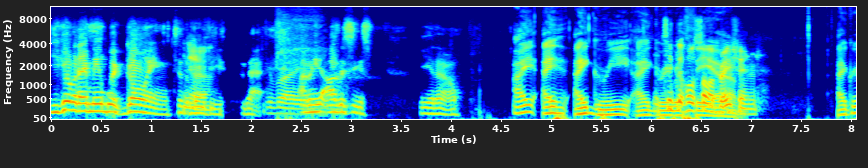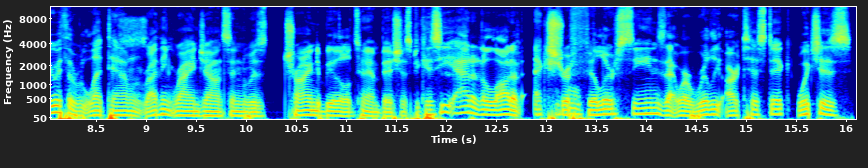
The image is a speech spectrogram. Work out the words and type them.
You get what I mean? With going to the Yeah. movies. For that. right. I mean, obviously, it's, you know. I, I, I agree. I it's agree like with a whole the. um, celebration. I agree with the letdown. I think Rian Johnson was trying to be a little too ambitious because he added a lot of extra Mhm. filler scenes that were really artistic, which is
